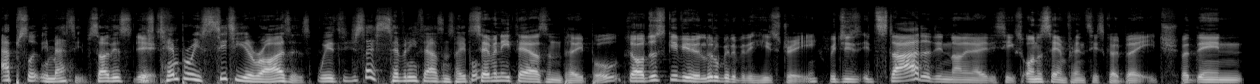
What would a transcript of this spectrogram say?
absolutely massive. So this Yes. this temporary city arises with did you say seventy thousand people? 70,000 people. So I'll just give you a little bit of the history, which is it started in 1986 on a San Francisco beach, but then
